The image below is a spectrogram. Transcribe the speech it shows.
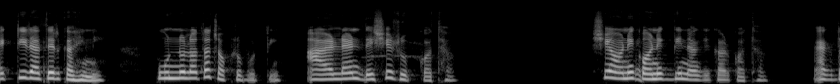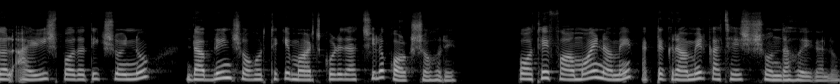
একটি রাতের কাহিনী, পূর্ণলতা চক্রবর্তী, আয়ারল্যান্ড দেশের রূপকথা। সে অনেক অনেক দিন আগেকার কথা। একদল আইরিশ পদাতিক সৈন্য ডাবলিন শহর থেকে মার্চ করে যাচ্ছিল কর্ক শহরে। পথে ফার্ময় নামে একটা গ্রামের কাছে এসে সন্ধ্যা হয়ে গেল।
